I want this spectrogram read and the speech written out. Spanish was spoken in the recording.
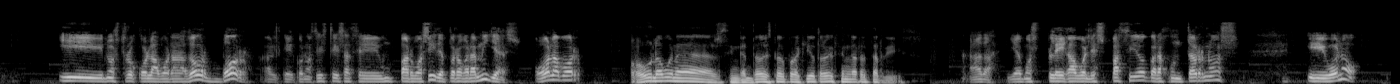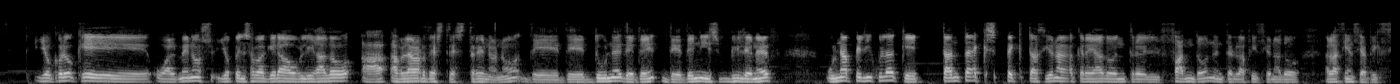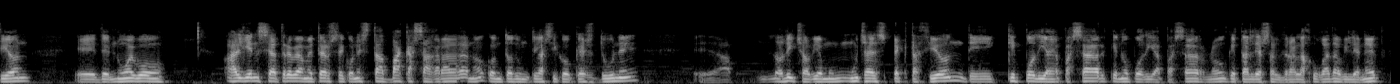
Y nuestro colaborador, Bor, al que conocisteis hace un par o así de programillas. Hola, Bor. Hola, buenas. Encantado de estar por aquí otra vez en la Retardis. Nada, ya hemos plegado el espacio para juntarnos. Y bueno, yo creo que, o al menos yo pensaba que era obligado a hablar de este estreno, ¿no? De, Dune, de, de Denis Villeneuve, una película que tanta expectación ha creado entre el fandom, entre el aficionado a la ciencia ficción. Eh, de nuevo, alguien se atreve a meterse con esta vaca sagrada, ¿no? Con todo un clásico que es Dune. Eh, lo dicho, había mucha expectación de qué podía pasar, qué no podía pasar, ¿no? Qué tal le saldrá la jugada a Villeneuve.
